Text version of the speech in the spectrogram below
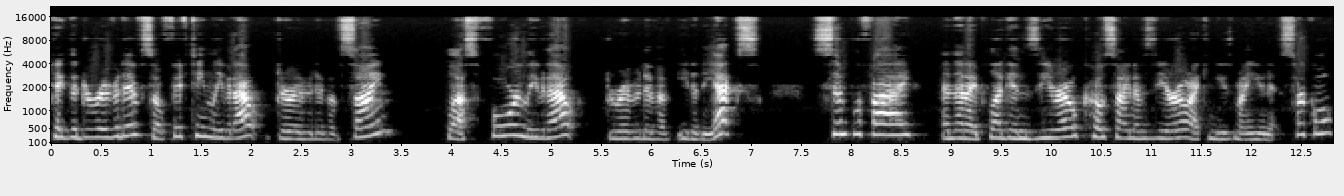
Take the derivative, so 15, leave it out, derivative of sine, plus 4, leave it out, derivative of e to the x, simplify, and then I plug in 0, cosine of 0, I can use my unit circle,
